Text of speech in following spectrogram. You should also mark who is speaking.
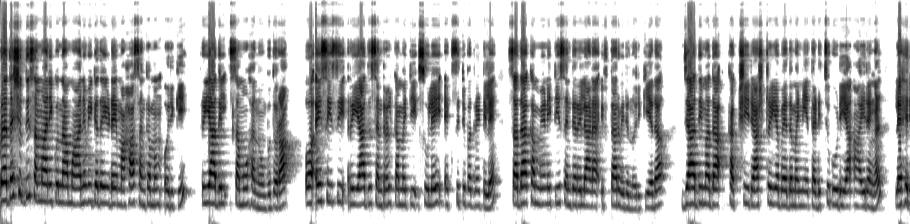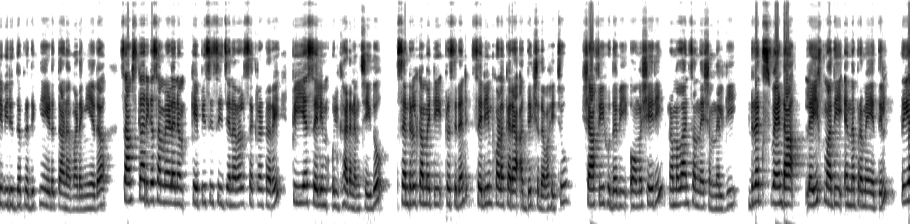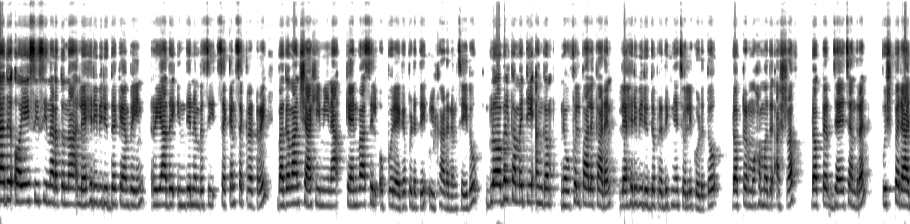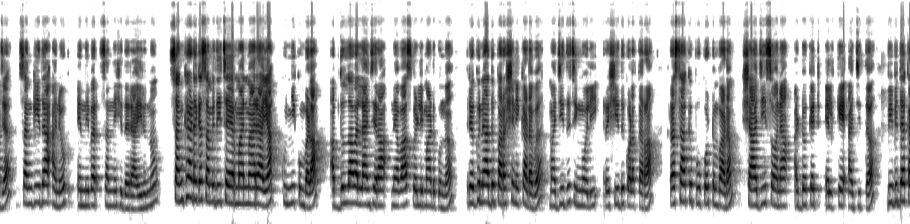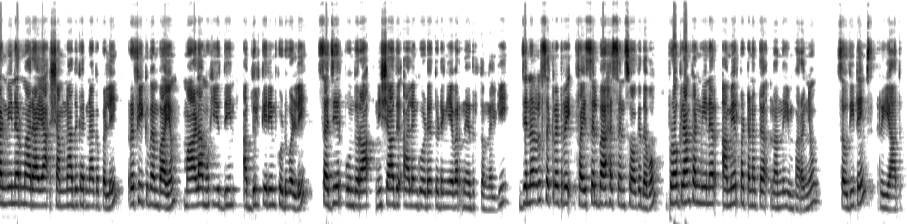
Speaker 1: വ്രതശുദ്ധി സമ്മാനിക്കുന്ന മാനവികതയുടെ മഹാസംഗമം ഒരുക്കി റിയാദിൽ സമൂഹ നോമ്പുതുറ. O I C C Riyadh central committee Sulai exit പതിനെട്ടിലെ സദാ കമ്മ്യൂണിറ്റി സെന്ററിലാണ് ഇഫ്താർ വിരുന്നൊരുക്കിയത്. ജാതിമത കക്ഷി രാഷ്ട്രീയ ഭേദമന്യേ തടിച്ചുകൂടിയ ആയിരങ്ങൾ ലഹരി വിരുദ്ധ പ്രതിജ്ഞയെടുത്താണ് മടങ്ങിയത്. സാംസ്കാരിക സമ്മേളനം K P C C general secretary P A Saleem ഉദ്ഘാടനം ചെയ്തു. Central committee president Saleem Kolakkara അധ്യക്ഷത വഹിച്ചു. ഷാഫി ഹുദവി ഓമശ്ശേരി റമലാൻ സന്ദേശം നൽകി. ഡ്രഗ്സ് വേണ്ട ലൈഫ് മതി എന്ന പ്രമേയത്തിൽ Riyadh O I C C നടത്തുന്ന ലഹരി വിരുദ്ധ campaign Riyadh Indian embassy second secretary Bhagwan Sahai Meena ക്യാൻവാസിൽ ഒപ്പു രേഖപ്പെടുത്തി ഉദ്ഘാടനം ചെയ്തു. ഗ്ലോബൽ കമ്മിറ്റി അംഗം നൌഫൽ പാലക്കാടൻ ലഹരി വിരുദ്ധ പ്രതിജ്ഞ ചൊല്ലിക്കൊടുത്തു. ഡോക്ടർ മുഹമ്മദ് അഷ്റഫ് ഡോക്ടർ ജയചന്ദ്രൻ പുഷ്പരാജ സംഗീത അനൂപ് എന്നിവർ സന്നിഹിതരായിരുന്നു. സംഘാടക സമിതി ചെയർമാൻമാരായ Kunhikumbala Abdulla Vallanchira Navas Vellimadukunnu Raghunath Parassinikkadavu Majeed Chingoli Rasheed Kolathara Razak Pookkottumpadam Shaji Sona advocate L K Ajith വിവിധ കൺവീനർമാരായ ഷംനാദ് കരുനാഗപ്പള്ളി റഫീഖ് വെമ്പായം മാള മുഹിയുദ്ദീൻ അബ്ദുൽ കരീം കൊടുവള്ളി സജീർ പൂന്തുറ നിഷാദ് ആലങ്കോട് തുടങ്ങിയവർ നേതൃത്വം നൽകി. ജനറൽ സെക്രട്ടറി ഫൈസൽ ബാഹസൻ സ്വാഗതവും. പ്രോഗ്രാം കൺവീനർ അമീർ പട്ടണത്ത് നന്ദിയും പറഞ്ഞു. Saudi Times Riyadh.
